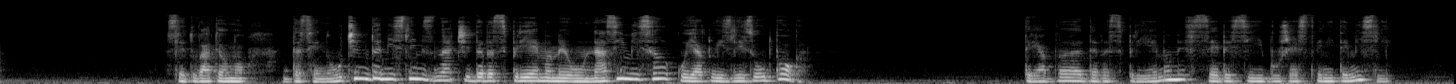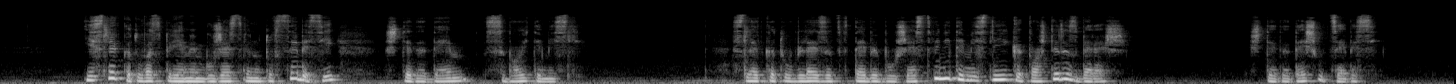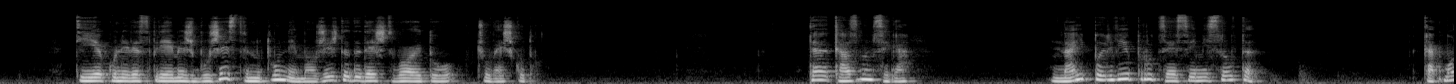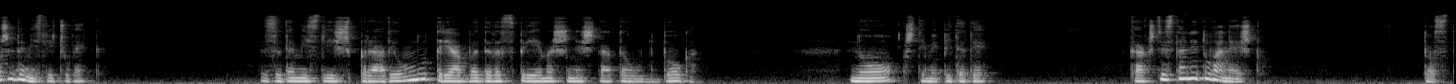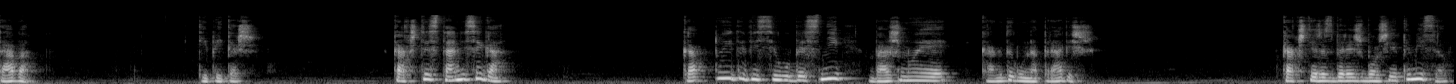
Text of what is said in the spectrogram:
Следователно, да се научим да мислим, значи да възприемаме унази мисъл, която излиза от Бога. Трябва да възприемаме в себе си божествените мисли. И след като възприемем божественото в себе си, ще дадем своите мисли. След като влезат в тебе божествените мисли, какво ще разбереш? Ще дадеш от себе си. Ти ако не възприемеш божественото, не можеш да дадеш твоето човешкото. Та казвам сега. Най-първият процес е мисълта. Как може да мисли човек? За да мислиш правилно, трябва да възприемаш нещата от Бога. Но ще ме питате, как ще стане това нещо? То става. Ти питаш. Как ще стане сега? Както и да ви се обясни, важно е как да го направиш. Как ще разбереш Божията мисъл?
